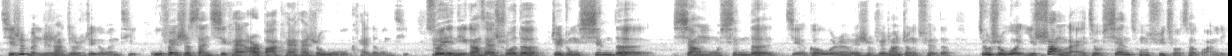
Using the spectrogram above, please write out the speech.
其实本质上就是这个问题，无非是三七开、二八开还是五五开的问题。所以你刚才说的这种新的项目、新的结构，我认为是非常正确的。就是我一上来就先从需求侧管理，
